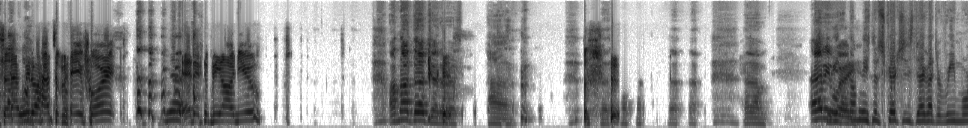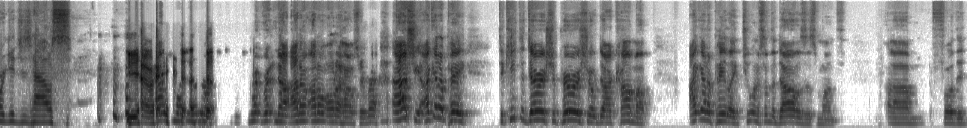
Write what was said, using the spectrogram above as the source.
so that we don't have to pay for it, and it could be on you. I'm not that generous. Uh, um. Anyway. so many subscriptions, they're going to remortgage his house. Yeah, right. Right, right, No, I don't. I don't own a house. Right? Actually, I gotta pay to keep the Derek Shapiro Show.com up. I gotta pay like two hundred something dollars this month um, for the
